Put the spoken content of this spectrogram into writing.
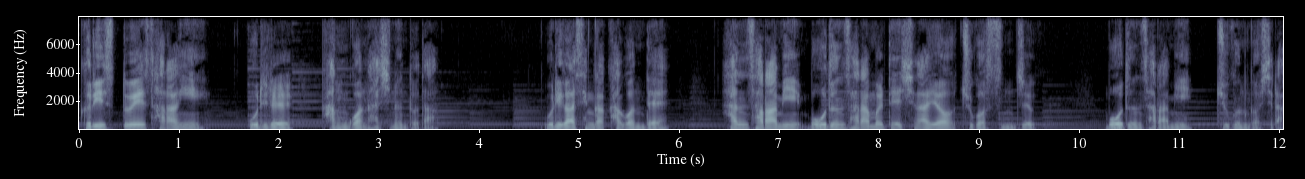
그리스도의 사랑이 우리를 강권하시는도다. 우리가 생각하건대 한 사람이 모든 사람을 대신하여 죽었은즉 모든 사람이 죽은 것이라.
